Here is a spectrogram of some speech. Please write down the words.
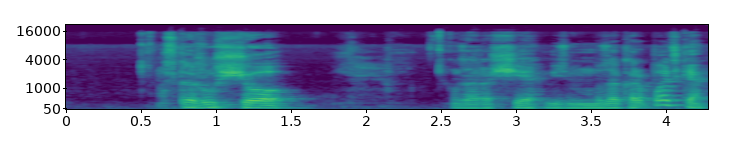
скажу, що зараз ще візьмемо закарпатське.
